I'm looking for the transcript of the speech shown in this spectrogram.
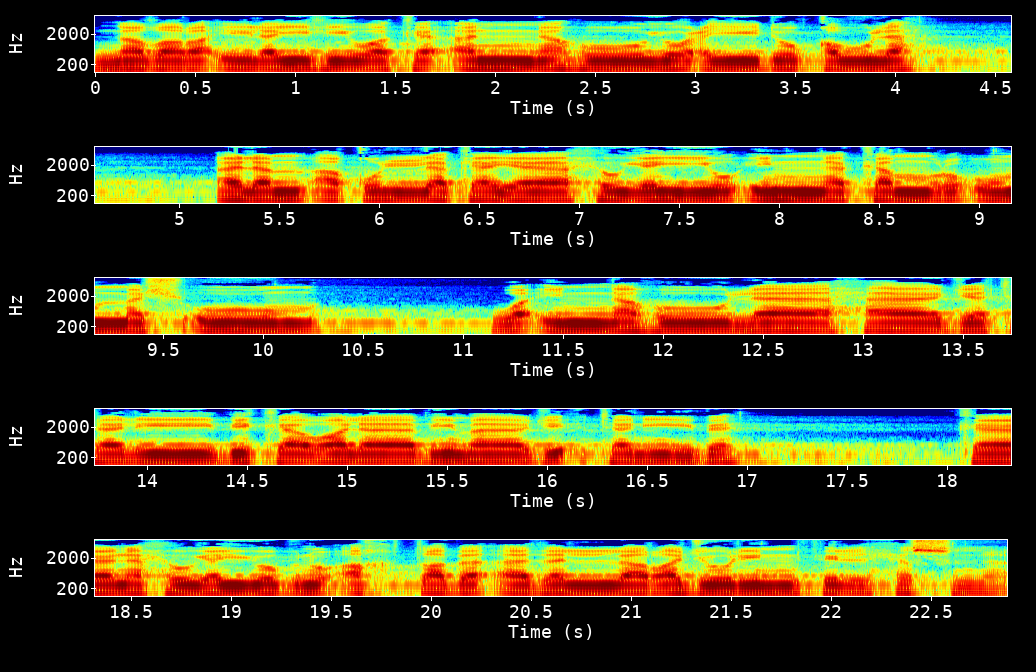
نظر إليه وكأنه يعيد قوله ألم أقل لك يا حيي إنك امرؤ مشؤوم وإنه لا حاجة لي بك ولا بما جئتني به. كان حيي بن أخطب أذل رجل في الحصن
